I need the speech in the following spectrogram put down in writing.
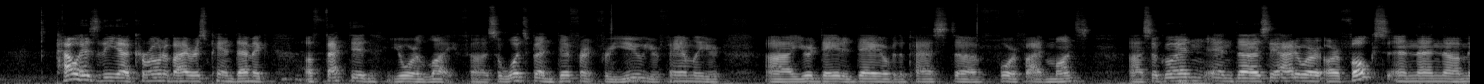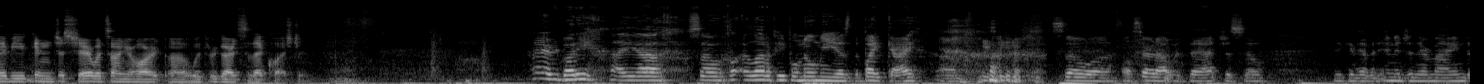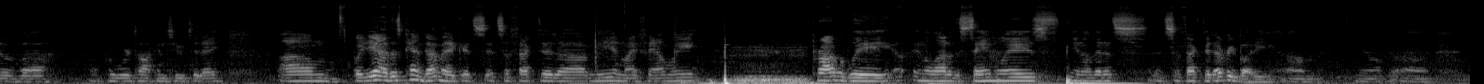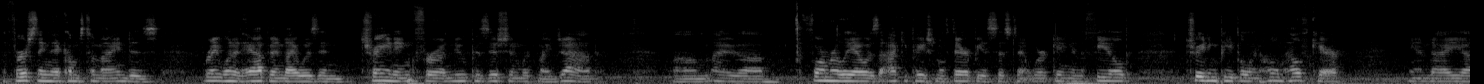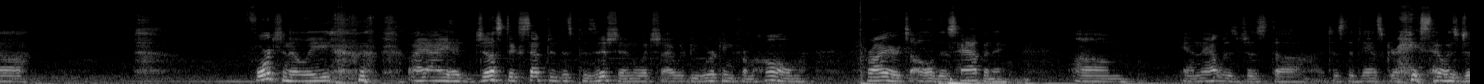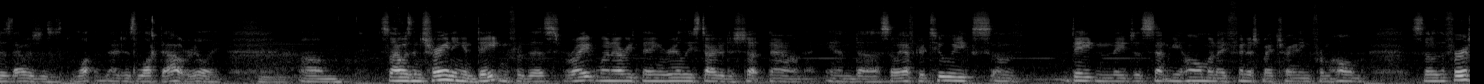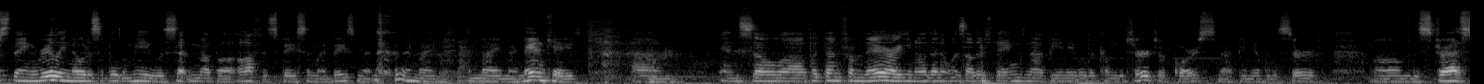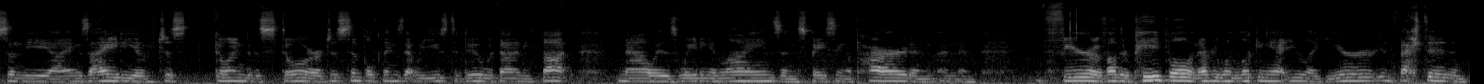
How has the coronavirus pandemic affected your life. Uh, so, what's been different for you, your family, your uh, your day to day over the past uh, four or five months? Uh, so, go ahead and, and uh, say hi to our, our folks, and then uh, maybe you can just share what's on your heart with regards to that question. Hi everybody. I so a lot of people know me as the bike guy, um, so I'll start out with that just so they can have an image in their mind of, of who we're talking to today. Um, but yeah, this pandemic it's it's affected uh, me and my family probably in a lot of the same ways you know that it's it's affected everybody. Um, you know, uh, the first thing that comes to mind is right when it happened, I was in training for a new position with my job. Um, I um, formerly I was an occupational therapy assistant working in the field, treating people in home health care, and I. Uh, fortunately, I, I, had just accepted this position, which I would be working from home prior to all this happening. Um, and that was just uh, just advanced grace. that was just I was just I just lucked out really. Mm-hmm. Um, so I was in training in Dayton for this right when everything really started to shut down. And uh, so after two weeks of Dayton, they just sent me home, and I finished my training from home. So the first thing really noticeable to me was setting up an office space in my basement, in my in my, my man cave. Um, and so, uh, but then from there, you know, then it was other things, not being able to come to church, of course, not being able to serve, um, the stress and the uh, anxiety of just going to the store, just simple things that we used to do without any thought now is waiting in lines and spacing apart and, and, and fear of other people and everyone looking at you like you're infected and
